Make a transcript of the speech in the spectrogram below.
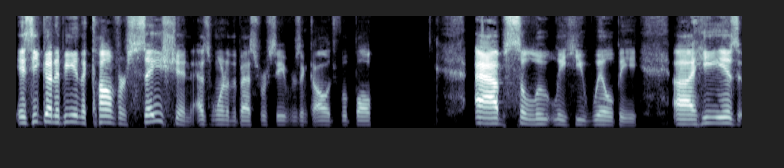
Is he going to be in the conversation as one of the best receivers in college football? Absolutely, he will be. Uh, he is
